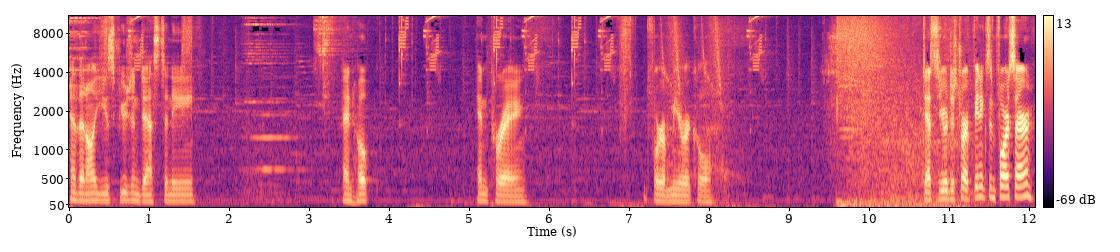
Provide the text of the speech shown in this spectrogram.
And then I'll use Fusion Destiny. And hope and pray for a miracle. Destiny or destroy Phoenix Enforcer.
